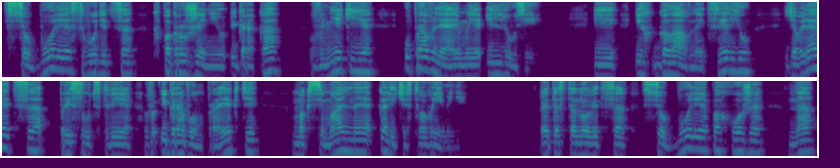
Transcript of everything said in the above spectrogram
все более сводится к погружению игрока в некие управляемые иллюзии. И их главной целью является присутствие в игровом проекте максимальное количество времени. Это становится все более похоже на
